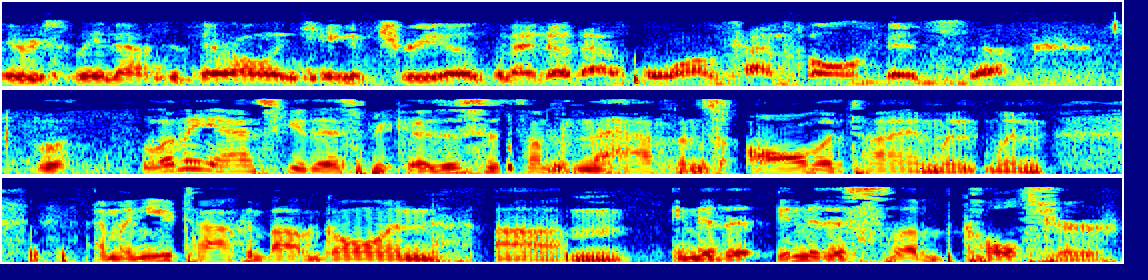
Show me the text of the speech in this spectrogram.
they recently announced that they're all in King of Trios, and I know that was a long time goal of his. So. Let me ask you this because this is something that happens all the time when when I mean you talk about going um, into the into the subculture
